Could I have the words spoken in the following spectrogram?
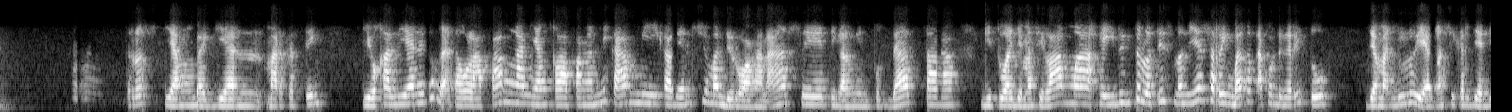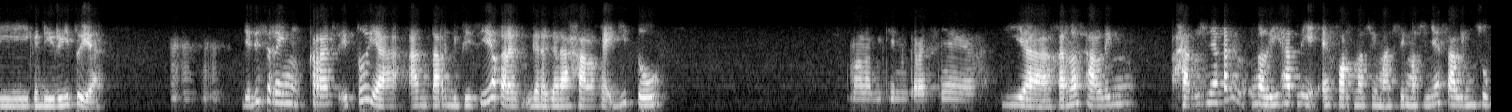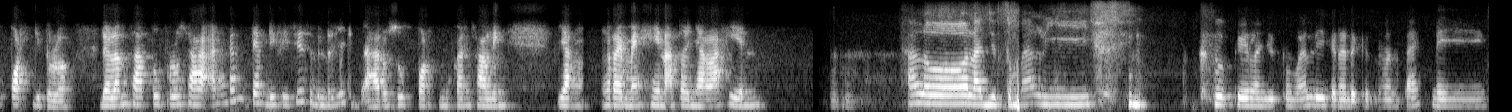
Terus yang bagian marketing yo kalian itu nggak tahu lapangan. Yang ke lapangan ini kami. Kalian itu cuma di ruangan AC tinggal input data. Gitu aja masih lama. Kayak gitu gitu loh tis. Maksudnya sering banget aku denger itu. Zaman dulu ya masih kerja di kediri itu ya. Jadi sering crash itu ya antar divisi ya gara-gara hal kayak gitu. Malah bikin crashnya ya. Iya karena saling harusnya kan ngelihat nih effort masing-masing, maksudnya saling support gitu loh. Dalam satu perusahaan kan tiap divisi sebenarnya juga harus support, bukan saling yang ngeremehin atau nyalahin. Halo, lanjut kembali. Oke, lanjut kembali karena ada kesalahan teknis.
